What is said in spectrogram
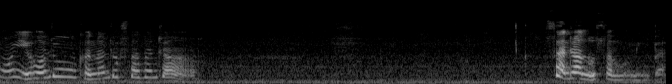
我以后就可能就算算账，算账都算不明白。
